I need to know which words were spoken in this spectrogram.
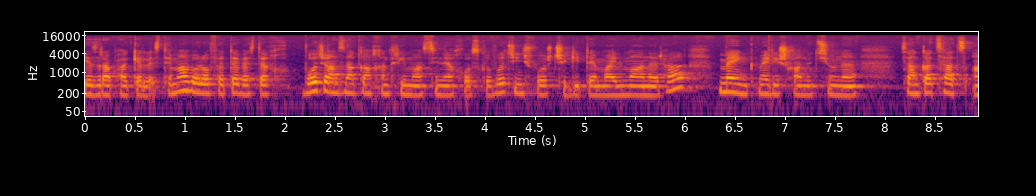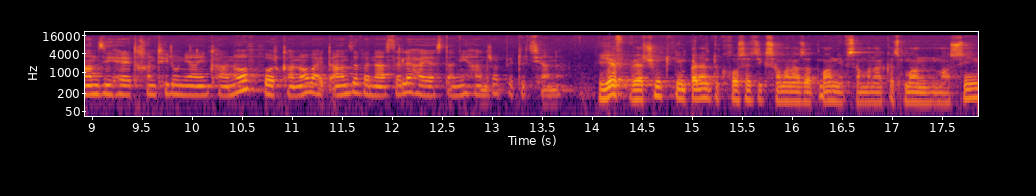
եզրափակել այս թեման, որովհետև այստեղ ոչ անձնական խնդրի մասին է խոսքը, ոչ ինչ որ չգիտեմ այլ մանր, հա, մենք մեր իշխանությունը ցանկացած անձի հետ խնդիր ունի այնքանով, որքանով այդ անձը վնասել է Հայաստանի Հանրապետությանը։ Եվ վերջում Կիմպերյան դուք խոսեցիք համանազատման եւ համանակցման մասին,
